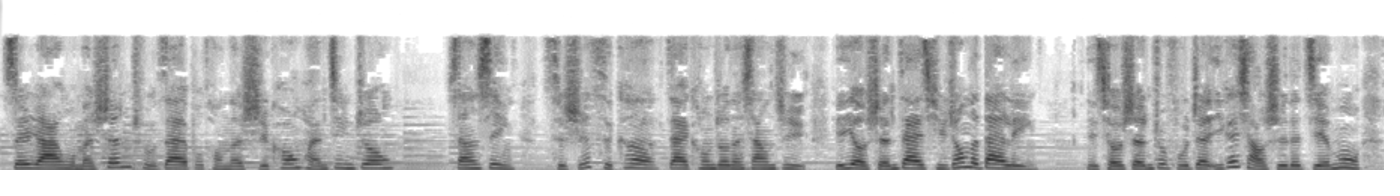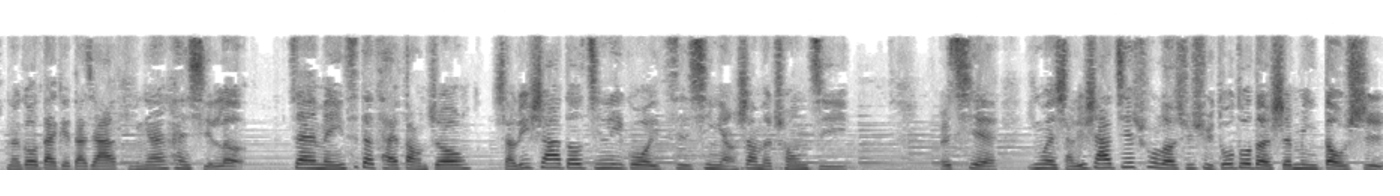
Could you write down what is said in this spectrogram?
虽然我们身处在不同的时空环境中，相信此时此刻在空中的相聚，也有神在其中的带领。也求神祝福这一个小时的节目，能够带给大家平安和喜乐。在每一次的采访中，小丽莎都经历过一次信仰上的冲击，而且因为小丽莎接触了许许多多的生命斗士，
